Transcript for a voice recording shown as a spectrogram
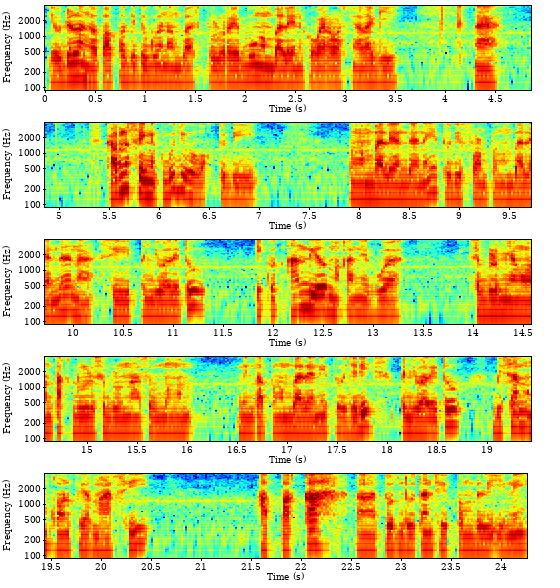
Ya udahlah nggak apa-apa gitu gue nambah sepuluh ribu ngembaliin ke warehouse-nya lagi. Nah karena seingat gue juga waktu di pengembalian dana itu di form pengembalian dana si penjual itu ikut andil makanya gue sebelum yang ngontak dulu sebelum langsung minta pengembalian itu. Jadi penjual itu bisa mengkonfirmasi apakah uh, tuntutan si pembeli ini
